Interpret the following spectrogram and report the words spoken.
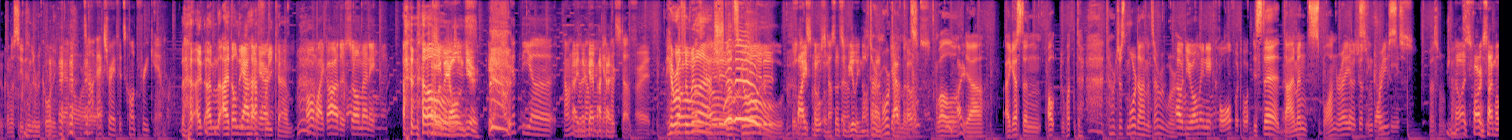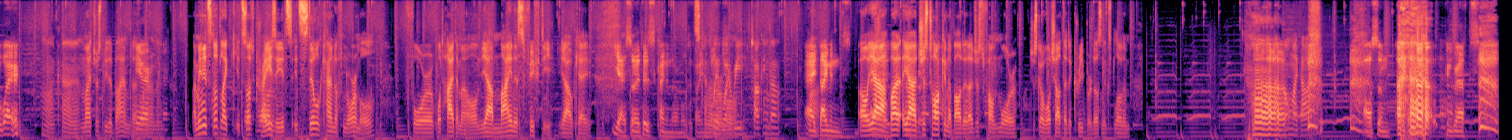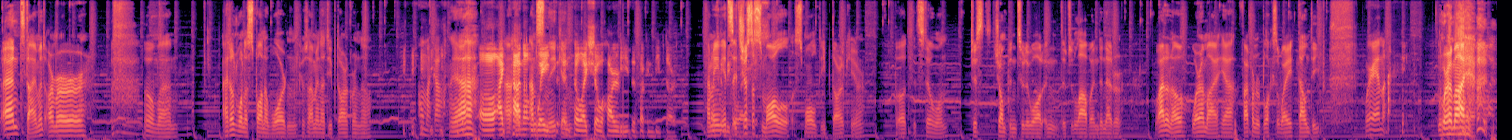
You're gonna see it in the recording. Yeah, I know where It's not they. X-ray if it's called free cam. I, I'm, I don't even Yeah, they're have here. free cam. Oh my god, there's so many. no! Oh, are they all in here? Here, I'll get the uh. I wanna Alright, go down get there and back get out. that stuff. Alright. Hero of the village! let's go. Let's go! Five some totems. stuff, That's though. really Oh, there are more Do diamonds. totems? Well, Are yeah. I guess then. Oh, what the? There are just more diamonds everywhere. Oh, do you only need coal for torch? Is the diamond spawn rate There's just one increased? Piece. by some Not chance? as far as I'm aware. Okay, might just be the biome then. Here. where I'm in. I mean, it's not like it's not There's crazy. It's it's still kind of normal for what height am I on? Yeah, minus 50. Yeah, okay. Yeah, so it is kind of normal to It's find. kinda Wait, what normal. are we talking about? Uh, diamonds. Oh yeah, Uh, but yeah, creeper. just talking about it, I just found more. Just gotta watch out that the creeper doesn't explode him. Oh my god. Awesome. Congrats. and diamond armor. Oh man. I don't want to spawn a warden because I'm in a deep dark right now. Oh my god. Yeah. Oh, I I- cannot I'm wait sneaking. until I show Harvey the fucking deep dark. I mean, it's it's just a small small deep dark here, but it's still one. Just jump into the water into the lava in the nether. Well, I don't know. Where am I? Yeah, 500 blocks away, down deep. Where am I? Where am I?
